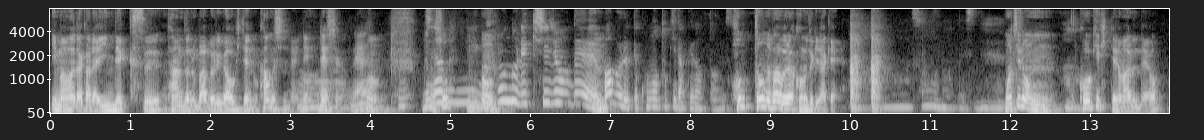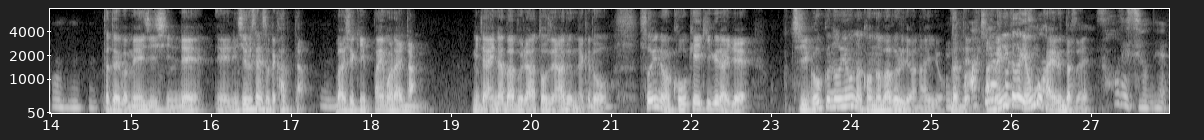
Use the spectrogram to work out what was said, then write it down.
今はだからインデックスファンドのバブルが起きてるのかもしれないね。うん。ですよね。ちなみにうん。日本の歴史上でうん。バブルってこの時だけだったんですか、本当のバブルはこの時だけ。ああそうなんですね。もちろん後期期っていうのはあるんだよ。例えば明治維新で、えー日露戦争で勝った。うん。賠償金いっぱいもらえた、うん。みたいなバブルは当然あるんだけどそういうのは後継期ぐらいで地獄のようなこんなバブルではないよえだってアメリカが4個買えるんだぜそうですよね。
